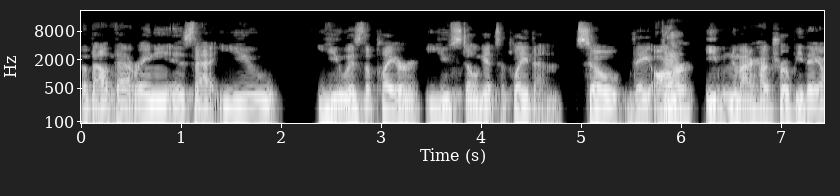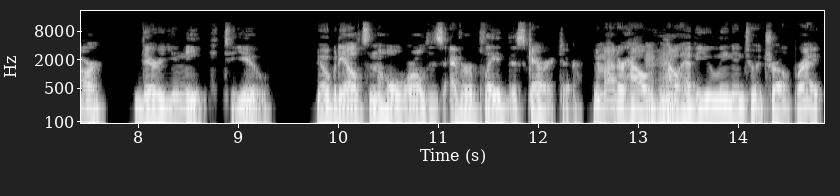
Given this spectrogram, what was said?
about that, Rene, is that you you as the player, you still get to play them. So they are even no matter how tropey they are, they're unique to you. Nobody else in the whole world has ever played this character, no matter how Mhm. how heavy you lean into a trope, right?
